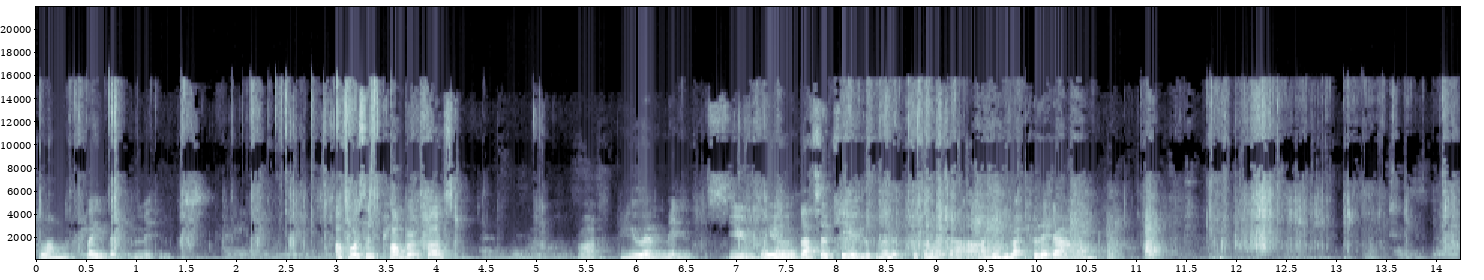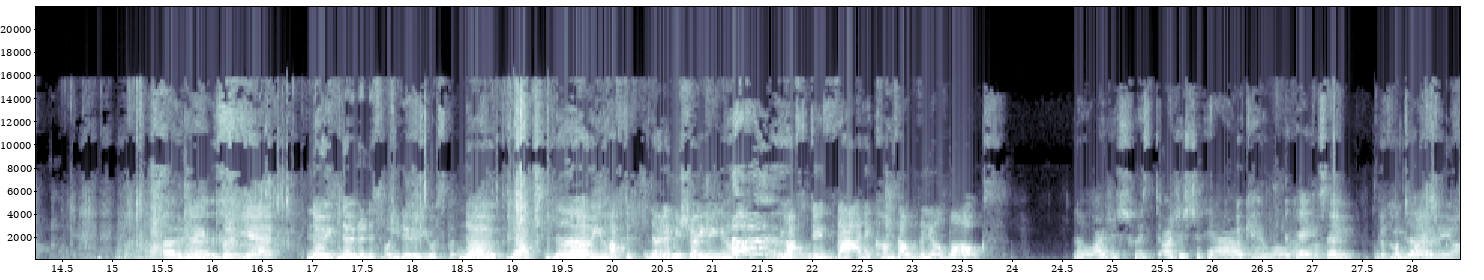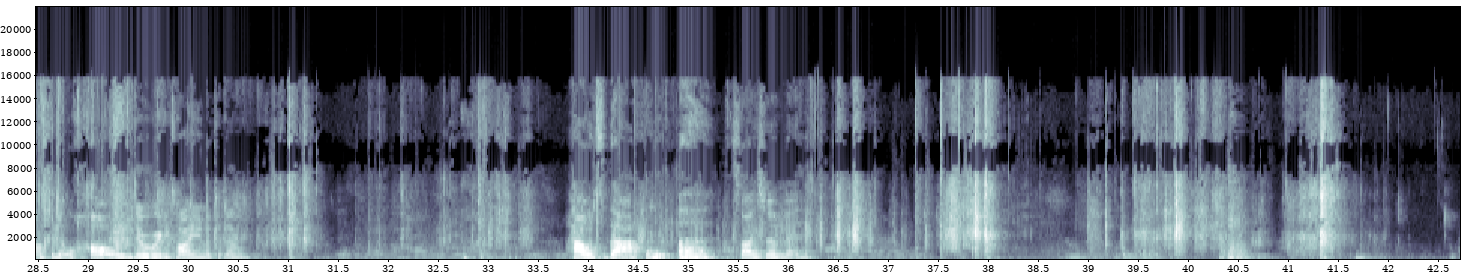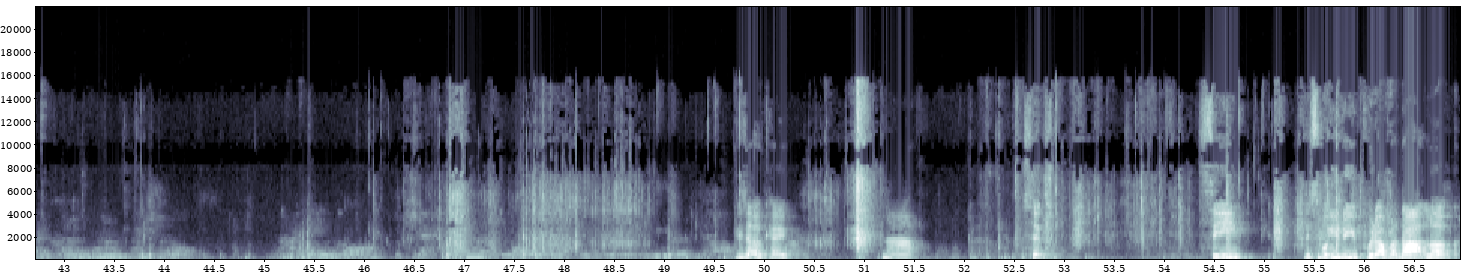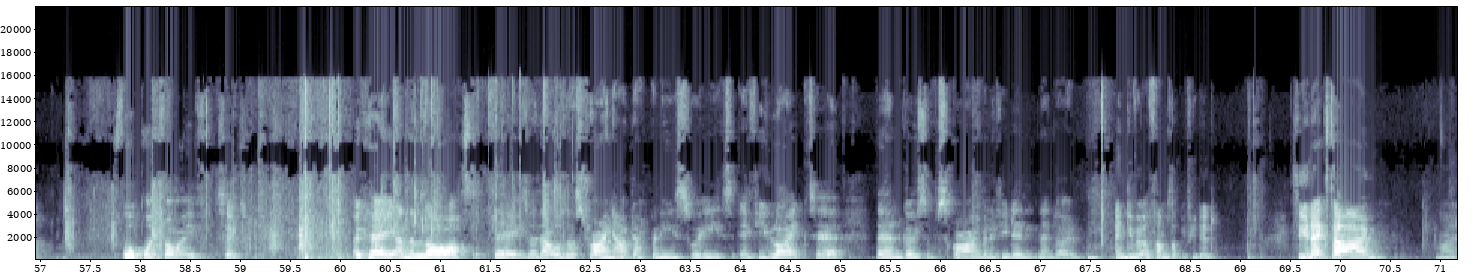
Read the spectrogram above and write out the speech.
Plum flavoured mints. I thought it says plumber at first. Right. UM mints. You. Ooh, Yeah. that's so cute. Look at it, look at it like that. I think you like pull it down. Oh No, no. you put it. Yeah. No, no, no. This is what you do. You're sp- no. yes, look. No, you have to. No, let me show you. You have to. You have to do that, and it comes out with a little box. No, I just twist. I just took it out. Okay, well. Okay, so Look how tiny they are. It's a little hole. They're really tiny. Look at them. How's that? Ooh, uh, size of mint. Is it okay? Nah. Six. See? This is what you do. You put it up like that. Look. 4.5. Six. Okay, and the last thing. So that was us trying out Japanese sweets. If you liked it, then go subscribe, and if you didn't, then don't. And give it a thumbs up if you did. See you next time. Right.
